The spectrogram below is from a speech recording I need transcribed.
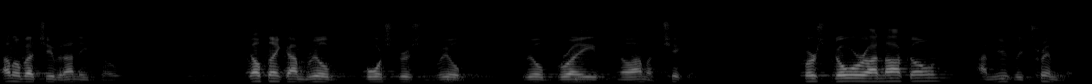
I don't know about you, but I need boldness. Y'all think I'm real boisterous and real, real brave? No, I'm a chicken. First door I knock on, I'm usually trembling.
